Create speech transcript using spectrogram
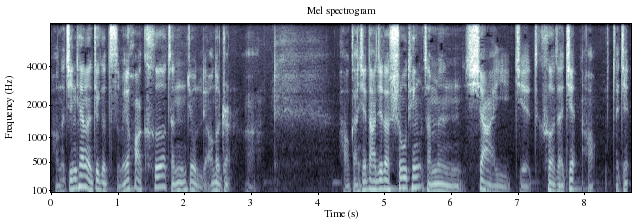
好，那今天的这个紫薇画科咱就聊到这儿啊。好，感谢大家的收听，咱们下一节课再见。好，再见。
